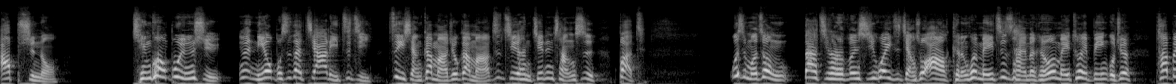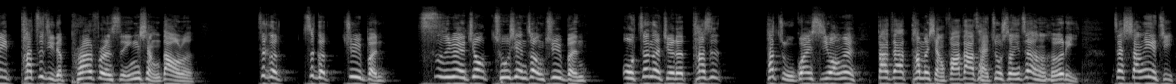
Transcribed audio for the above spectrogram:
optional，情况不允许，因为你又不是在家里自己自己想干嘛就干嘛，这其实很接近常识。But 为什么这种大集团的分析会一直讲说啊，可能会没制裁嘛？可能会没退兵？我觉得他被他自己的 preference 影响到了。这个这个剧本四月就出现这种剧本，我真的觉得他是。他主观希望，因为大家他们想发大财做生意，这很合理。在商业级，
